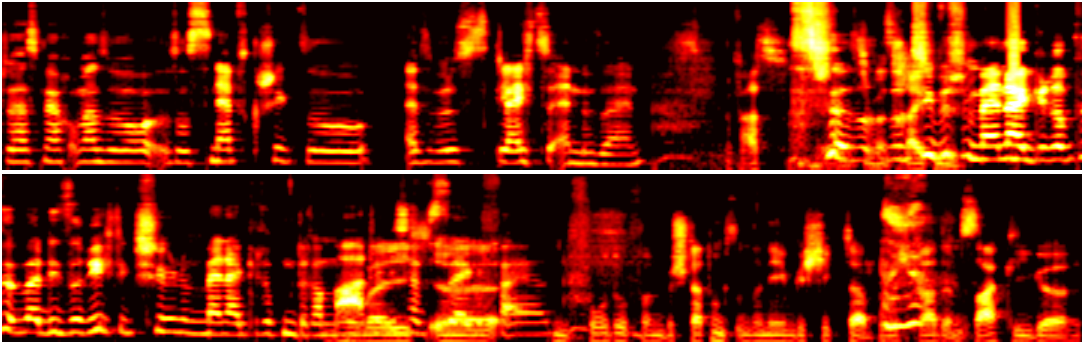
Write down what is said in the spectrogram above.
Du hast mir auch immer so, so Snaps geschickt, so als würde es gleich zu Ende sein. was? So, so, nicht. Männergrippe, immer diese richtig schöne Männergrippen-Dramatik. Weil Ich habe es sehr äh, gefeiert. ein Foto von Bestattungsunternehmen geschickt habe, wo ich gerade im Sarg liege,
